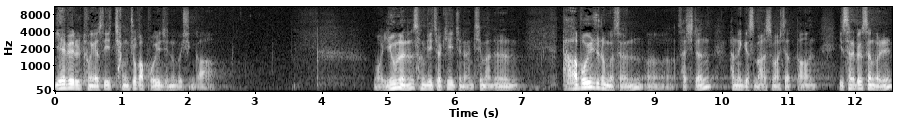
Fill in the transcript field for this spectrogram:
예배를 통해서 이 창조가 보여지는 것인가? 뭐 이유는 성경에 적혀 있지는 않지만은 다 보여주는 것은 어, 사실은 하나님께서 말씀하셨던 이스라엘 백성을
